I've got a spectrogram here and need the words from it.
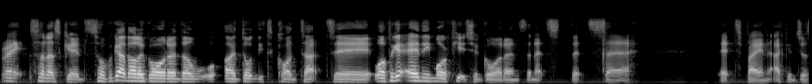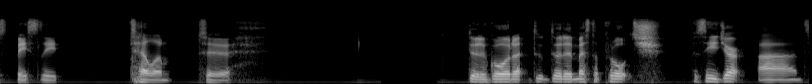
Right, so that's good. So if we get another go around, I'll- I don't need to contact. Uh, well, if we get any more future go arounds, then it's it's uh, it's fine. I could just basically tell him to do the go do, do the missed approach procedure and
